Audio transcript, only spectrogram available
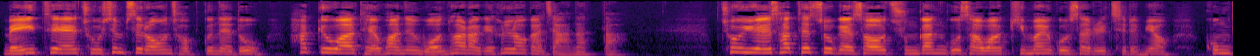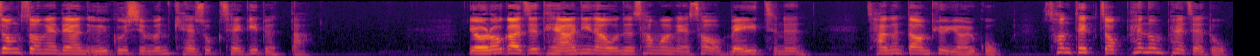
메이트의 조심스러운 접근에도 학교와 대화는 원활하게 흘러가지 않았다. 초유의 사태 속에서 중간고사와 기말고사를 치르며 공정성에 대한 의구심은 계속 제기됐다. 여러 가지 대안이 나오는 상황에서 메이트는 작은 따옴표 열고 선택적 페논 폐제도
